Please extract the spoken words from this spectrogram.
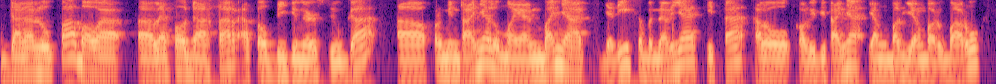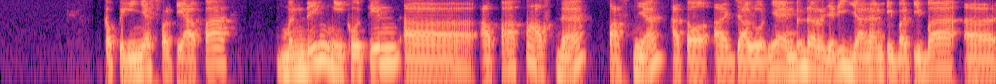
jangan lupa bahwa uh, level dasar atau beginners juga uh, permintaannya lumayan banyak. Jadi sebenarnya kita kalau kalau ditanya yang bagi yang baru-baru kepinginnya seperti apa, mending ngikutin uh, apa pathnya, pasnya atau uh, jalurnya yang benar. Jadi jangan tiba-tiba uh,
